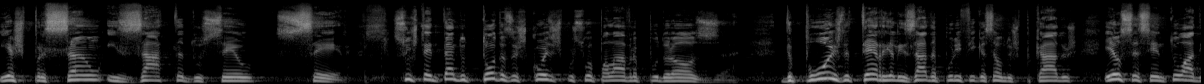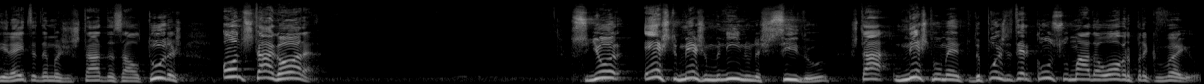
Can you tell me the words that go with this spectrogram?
e a expressão exata do seu ser, sustentando todas as coisas por sua palavra poderosa. Depois de ter realizado a purificação dos pecados, ele se assentou à direita da majestade das alturas. Onde está agora? Senhor, este mesmo menino nascido está neste momento, depois de ter consumado a obra para que veio,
